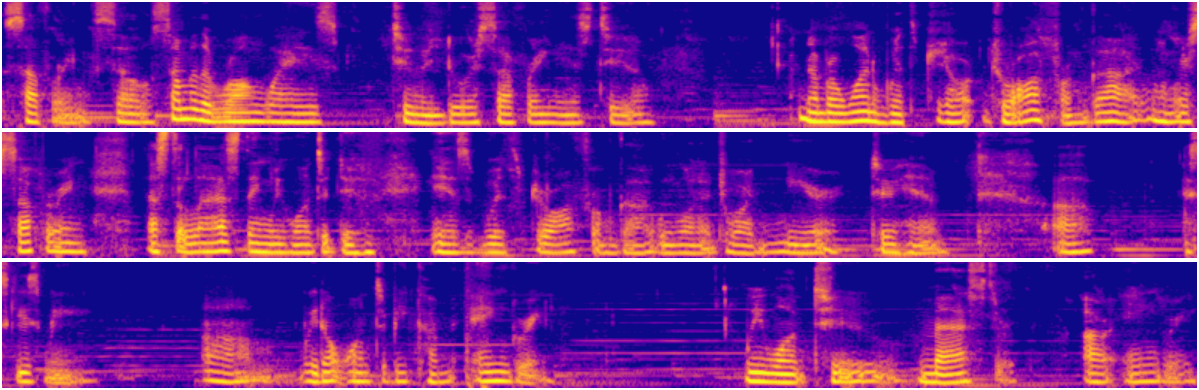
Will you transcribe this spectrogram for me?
suffering. So some of the wrong ways to endure suffering is to number one withdraw from god when we're suffering that's the last thing we want to do is withdraw from god we want to draw near to him uh, excuse me um, we don't want to become angry we want to master our angry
